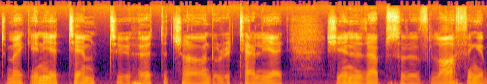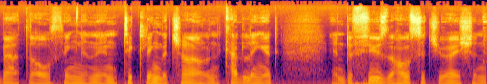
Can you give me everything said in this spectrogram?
to make any attempt to hurt the child or retaliate. She ended up sort of laughing about the whole thing and then tickling the child and cuddling it and diffuse the whole situation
